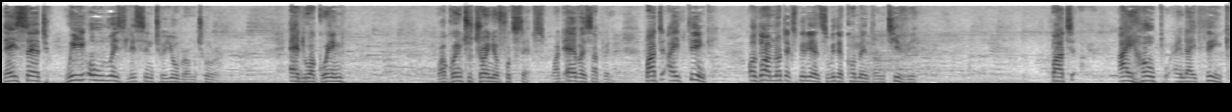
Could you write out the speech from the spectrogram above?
they said, We always listen to you, Bramtura. And we are going we are going to join your footsteps, whatever is happening. But I think, although I'm not experienced with a comment on TV, but I hope and I think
